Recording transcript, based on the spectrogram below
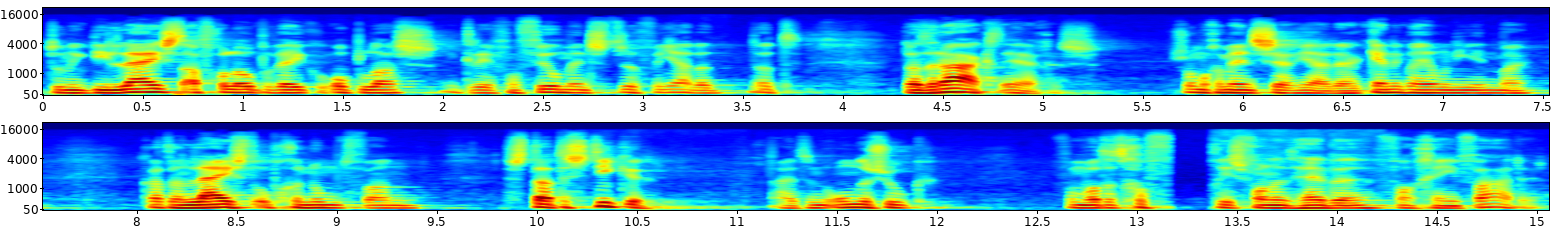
Toen ik die lijst afgelopen weken oplas, ik kreeg van veel mensen terug van ja, dat, dat, dat raakt ergens. Sommige mensen zeggen ja, daar herken ik me helemaal niet in, maar ik had een lijst opgenoemd van statistieken uit een onderzoek van wat het gevolg is van het hebben van geen vader.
